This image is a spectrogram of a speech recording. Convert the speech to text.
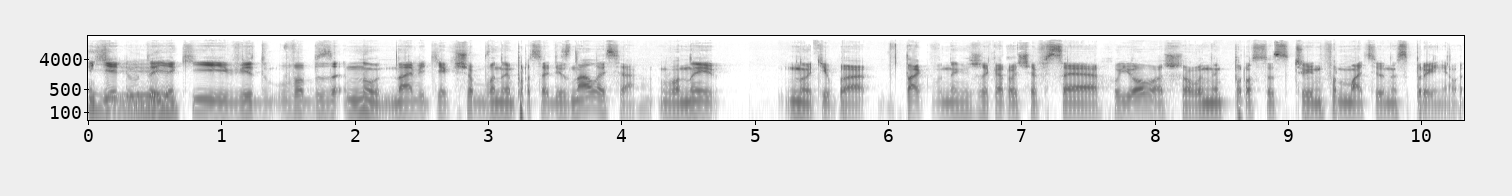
Є І- люди, які від ну, навіть якщо б вони про це дізналися, вони. Ну, типа, так в них вже, коротше, все хуйово, що вони просто цю інформацію не сприйняли.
